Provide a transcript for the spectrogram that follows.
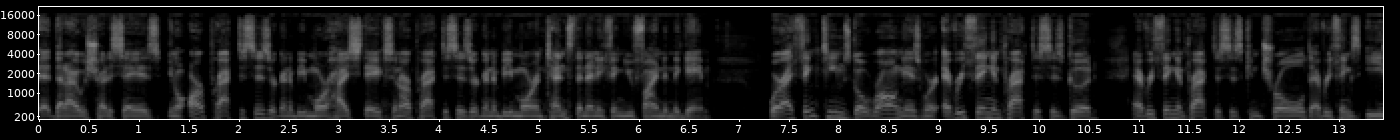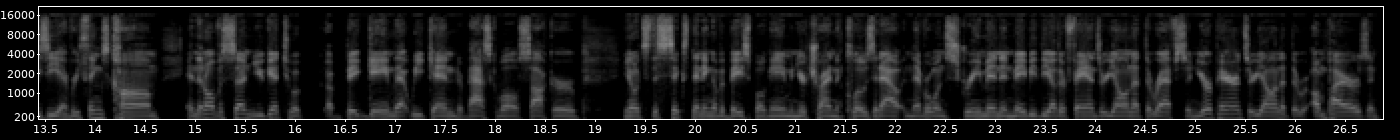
that I always try to say is, you know, our practices are going to be more high stakes and our practices are going to be more intense than anything you find in the game. Where I think teams go wrong is where everything in practice is good, everything in practice is controlled, everything's easy, everything's calm, and then all of a sudden you get to a, a big game that weekend or basketball, soccer, you know, it's the sixth inning of a baseball game and you're trying to close it out and everyone's screaming and maybe the other fans are yelling at the refs and your parents are yelling at the umpires and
